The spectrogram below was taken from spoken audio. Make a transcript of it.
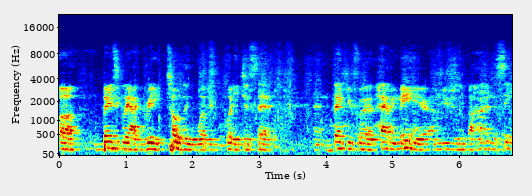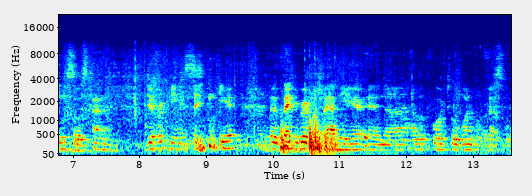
Uh, basically, I agree totally with what he, what he just said. And thank you for having me here. I'm usually behind the scenes, so it's kind of different being sitting here. But thank you very much for having me here, and uh, I look forward to a wonderful festival.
